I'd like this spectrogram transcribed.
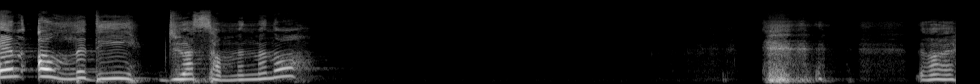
enn alle de du er sammen med nå? Det var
